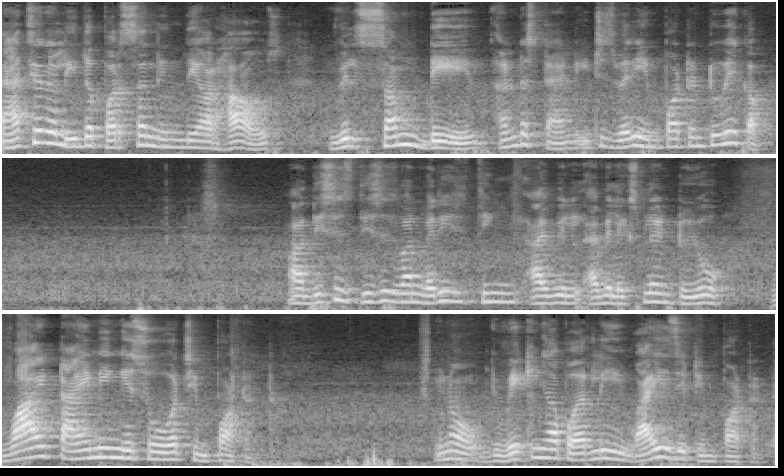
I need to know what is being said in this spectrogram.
naturally the person in your house will someday understand it is very important to wake up. Uh, this is this is one very thing I will I will explain to you why timing is so much important. You know, waking up early. Why is it important?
